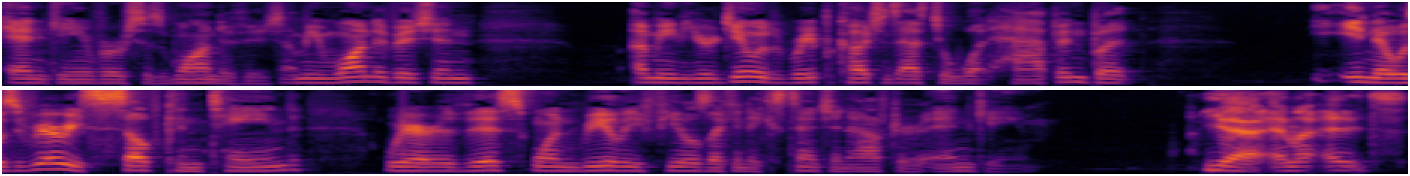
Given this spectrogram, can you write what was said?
endgame versus wandavision i mean wandavision I mean, you're dealing with repercussions as to what happened, but you know, it was very self-contained. Where this one really feels like an extension after Endgame. Yeah, and it's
